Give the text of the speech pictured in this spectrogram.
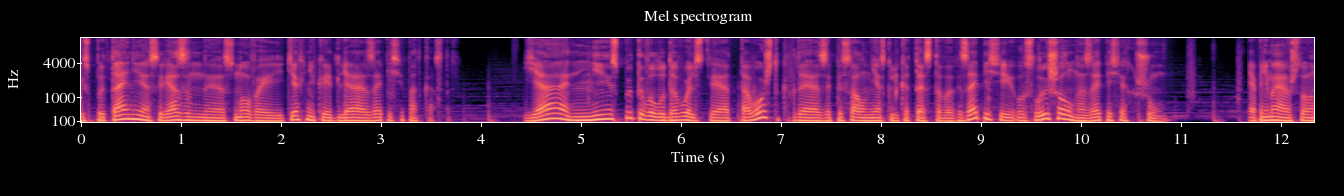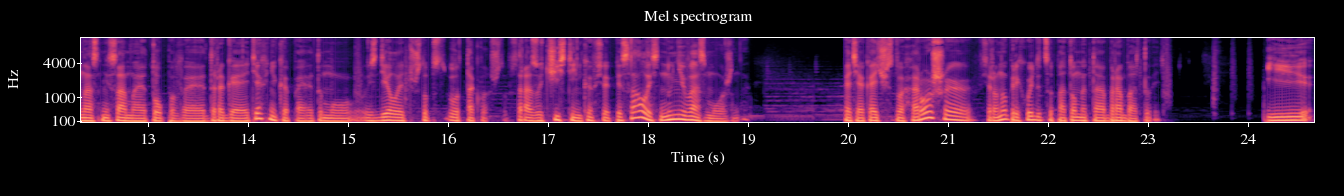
испытания, связанные с новой техникой для записи подкастов. Я не испытывал удовольствия от того, что когда я записал несколько тестовых записей, услышал на записях шум. Я понимаю, что у нас не самая топовая дорогая техника, поэтому сделать, чтобы вот так вот, чтобы сразу чистенько все писалось, ну невозможно. Хотя качество хорошее, все равно приходится потом это обрабатывать. И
